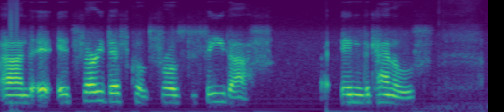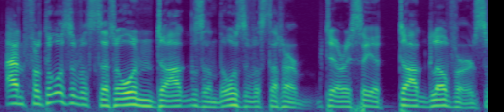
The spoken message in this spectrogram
And it, it's very difficult for us to see that in the kennels. And for those of us that own dogs and those of us that are, dare I say it, dog lovers,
